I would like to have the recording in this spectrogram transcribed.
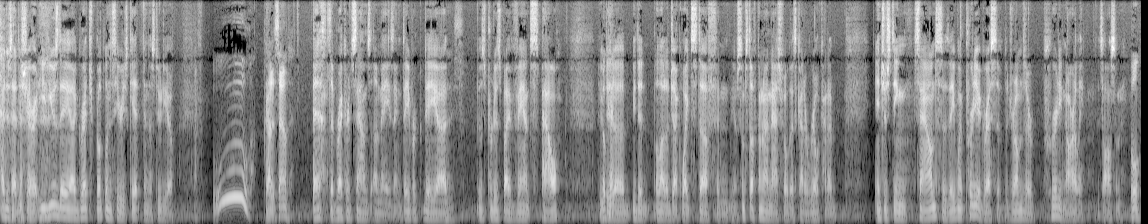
I just had to share it. He used a uh, Gretsch Brooklyn series kit in the studio. Ooh. How'd it sound? Eh, the record sounds amazing. They were they uh, Nice. it was produced by Vance Powell, who did Okay. uh, he did a lot of Jack White stuff and you know some stuff coming out of Nashville that's got a real kind of interesting sound. So they went pretty aggressive. The drums are pretty gnarly. It's awesome. Cool.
